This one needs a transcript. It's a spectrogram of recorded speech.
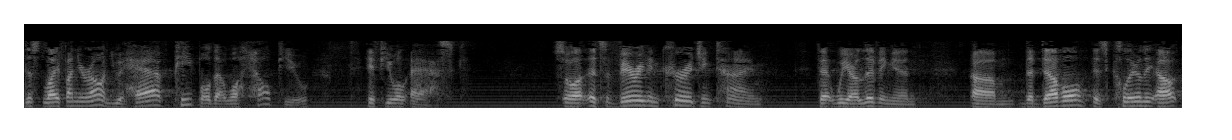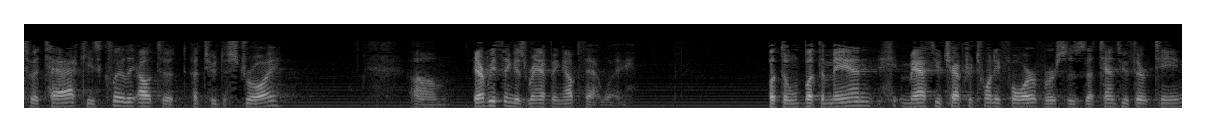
this life on your own. You have people that will help you if you will ask. So it's a very encouraging time that we are living in. Um, the devil is clearly out to attack. He's clearly out to uh, to destroy. Um, everything is ramping up that way. But the, but the man, Matthew chapter 24, verses uh, 10 through 13,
